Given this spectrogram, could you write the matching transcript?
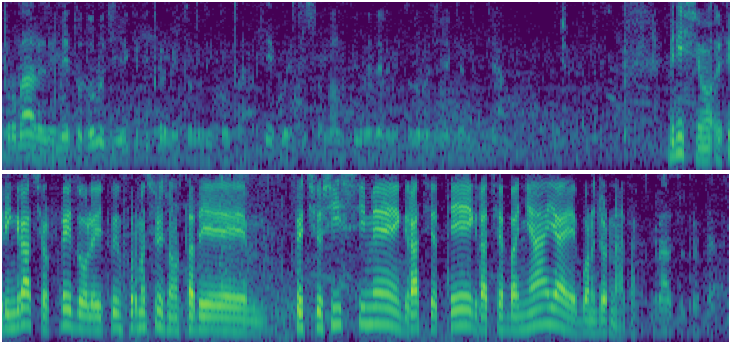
trovare le metodologie che ti permettono di incontrarti e queste sono alcune delle metodologie che adottiamo. Benissimo, ti ringrazio Alfredo, le tue informazioni sono state preziosissime, grazie a te, grazie a Bagnaia e buona giornata. Grazie a te.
